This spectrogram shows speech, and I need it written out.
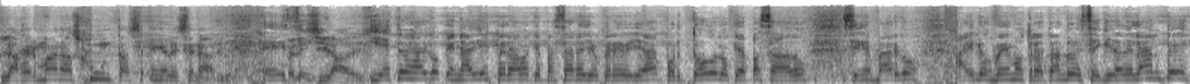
las hermanas juntas en el escenario. Eh, sí. Felicidades. Y esto es algo que nadie esperaba que pasara, yo creo, ya por todo lo que ha pasado. Sin embargo, ahí los vemos tratando de seguir adelante,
